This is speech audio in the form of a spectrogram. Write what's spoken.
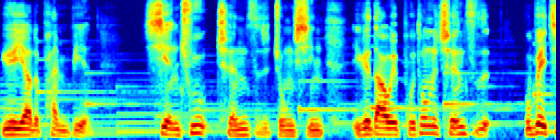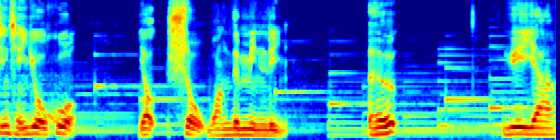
约押的叛变，显出臣子的忠心。一个大卫普通的臣子，不被金钱诱惑，要守王的命令，而。约押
